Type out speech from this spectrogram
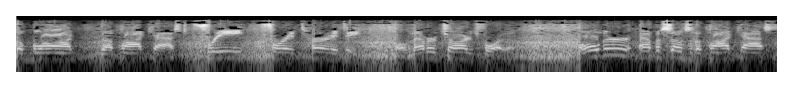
the blog, the podcast, free for eternity. I'll never charge for them. Older episodes of the podcast,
